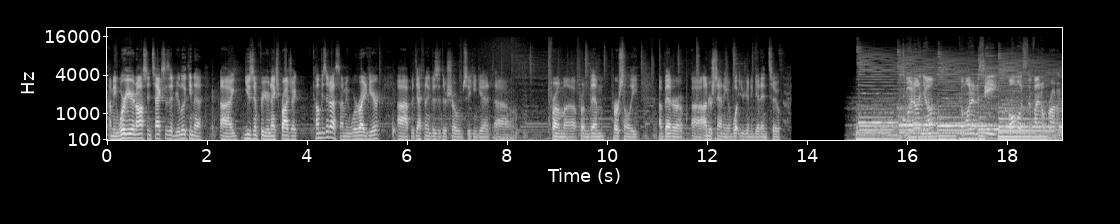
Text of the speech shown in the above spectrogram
I mean, we're here in Austin, Texas. If you're looking to uh, use them for your next project, come visit us. I mean, we're right here, uh, but definitely visit their showroom so you can get uh, from uh, from them personally a better uh, understanding of what you're going to get into. What's going on, y'all? Come on in to see almost the final product.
